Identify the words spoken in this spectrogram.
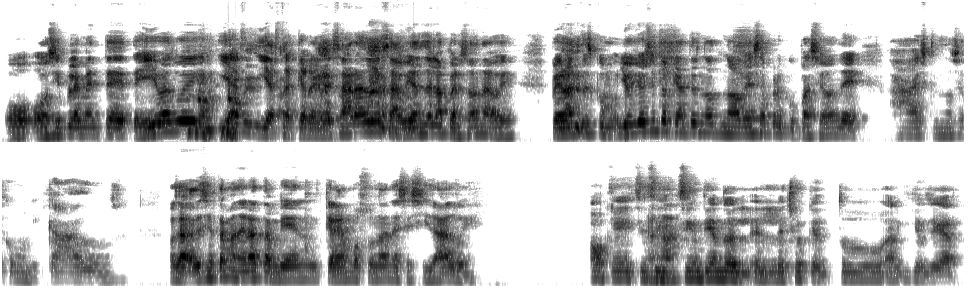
O, o simplemente te ibas, güey, No, y, no, hasta- güey. y hasta que regresaras, güey, sabías de la persona, güey. Pero antes, como, yo, yo siento que antes no, no había esa preocupación de, ah, es que no se ha comunicado. O sea, de cierta manera también creamos una necesidad, güey. Ok, sí, sí, Ajá. sí entiendo el, el hecho que tú al que quieres llegar.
